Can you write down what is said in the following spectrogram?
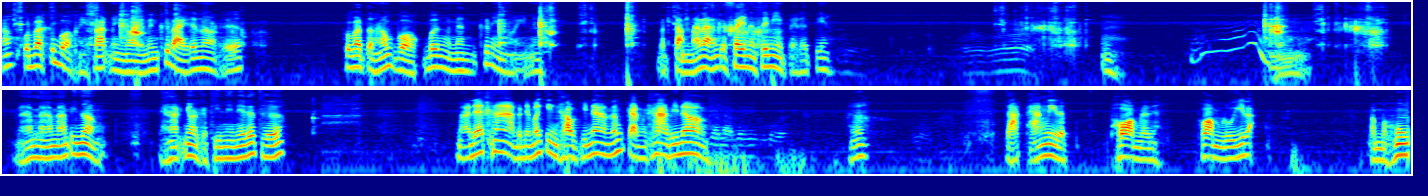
เอ้าคนว่าก็บอกให้พักหน่อยๆนึงคือไหลแล้วเนาะเถอะคนว่าตอนเขาบอกเบิ้งอันนั้นขึ้นหน่อยนึงบัดต่ำมาแล้วก็ใส่นั่นใส่นี่ไปแล้วเตี้ยอืม มามามาพี่น้องไปหักยอดกะทินี่นี่เด้อเถอะมาได้อค่ะไปเดี๋ยวมากินข้าวกินน้ำน้ำกันค่ะพี่น้องจะนำไปให้คุณหมอจากทางนี่แหละพร้อมแล้วเนี่ย พร้อมลุยละตำบักฮุ้ง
